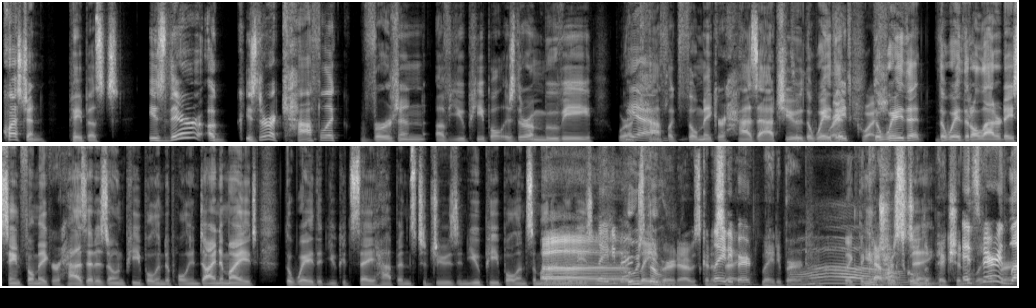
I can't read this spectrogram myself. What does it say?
question, papists, is there a is there a Catholic version of you people? Is there a movie where Yeah. a Catholic filmmaker has at you the way that question. the way that the way that a Latter Day Saint filmmaker has at his own people in Napoleon Dynamite, the way that you could say happens to Jews and you people and some other movies. Uh, Lady Bird? Who's the- Lady Bird, I was going to say. Lady Bird. Lady Bird. Oh. Like the Catholic school depiction it's of Lady very Bird. lo-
